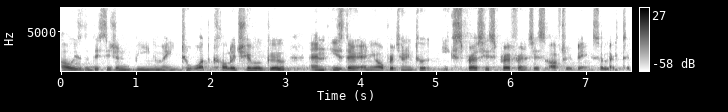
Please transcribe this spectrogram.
how is the decision being made to what college he will go? And is there any opportunity to express his preferences after being selected?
